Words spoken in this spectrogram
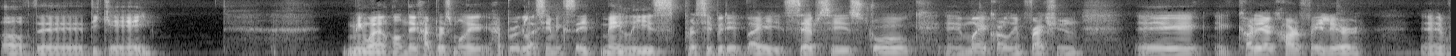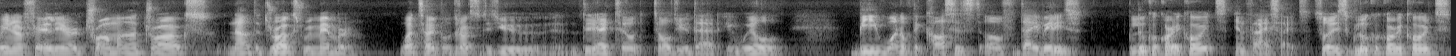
of the DKA. Meanwhile, on the hyperglycemic state, mainly is precipitated by sepsis, stroke, uh, myocardial infarction, uh, cardiac heart failure, uh, renal failure, trauma, drugs. Now, the drugs, remember, what type of drugs did you did I tell told you that it will be one of the causes of diabetes? glucocorticoids and thiazides. So it's glucocorticoids,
